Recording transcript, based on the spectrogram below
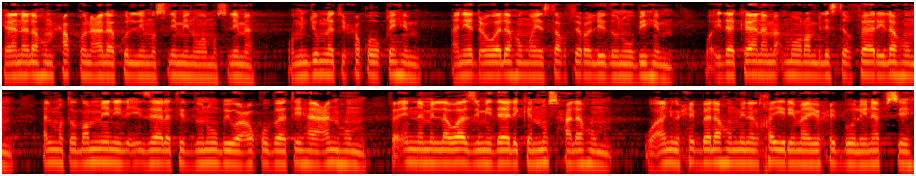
كان لهم حق على كل مسلم ومسلمة ومن جملة حقوقهم أن يدعو لهم ويستغفر لذنوبهم. وإذا كان مامورا بالاستغفار لهم المتضمن لإزالة الذنوب وعقوباتها عنهم فإن من لوازم ذلك النصح لهم وأن يحب لهم من الخير ما يحب لنفسه.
